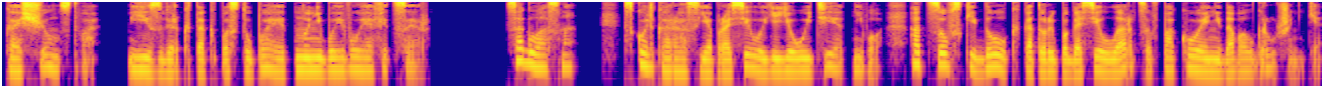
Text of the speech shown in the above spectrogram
Кощунство. Изверг так поступает, но не боевой офицер. Согласна. Сколько раз я просила ее уйти от него. Отцовский долг, который погасил Ларцев, покоя не давал Грушеньке.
